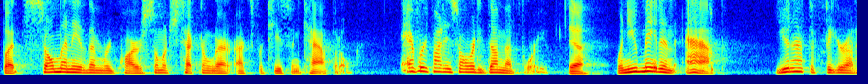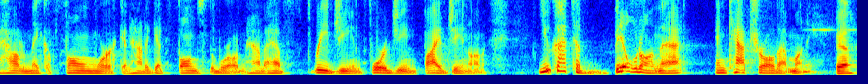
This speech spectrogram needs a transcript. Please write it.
but so many of them require so much technical expertise and capital. Everybody's already done that for you. Yeah. When you made an app, you didn't have to figure out how to make a phone work and how to get phones to the world and how to have 3G and 4G and 5G and all that. You got to build on that and capture all that money. Yeah.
